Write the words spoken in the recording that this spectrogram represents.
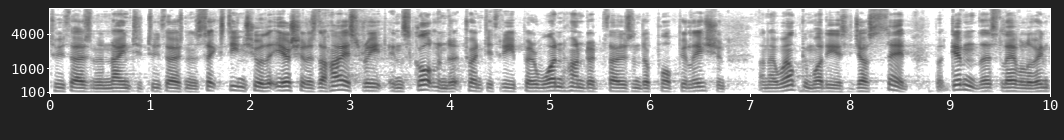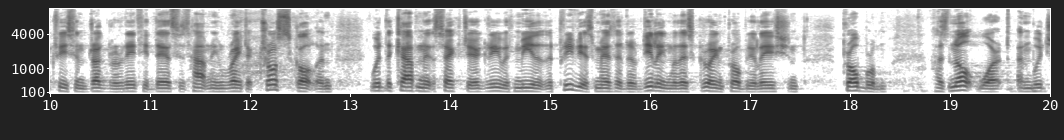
2009 to 2016 show that Ayrshire is the highest rate in Scotland at 23 per 100,000 of population and I welcome what he has just said, but given this level of increase in drug-related deaths is happening right across Scotland, would the Cabinet Secretary agree with me that the previous method of dealing with this growing population problem has not worked and would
